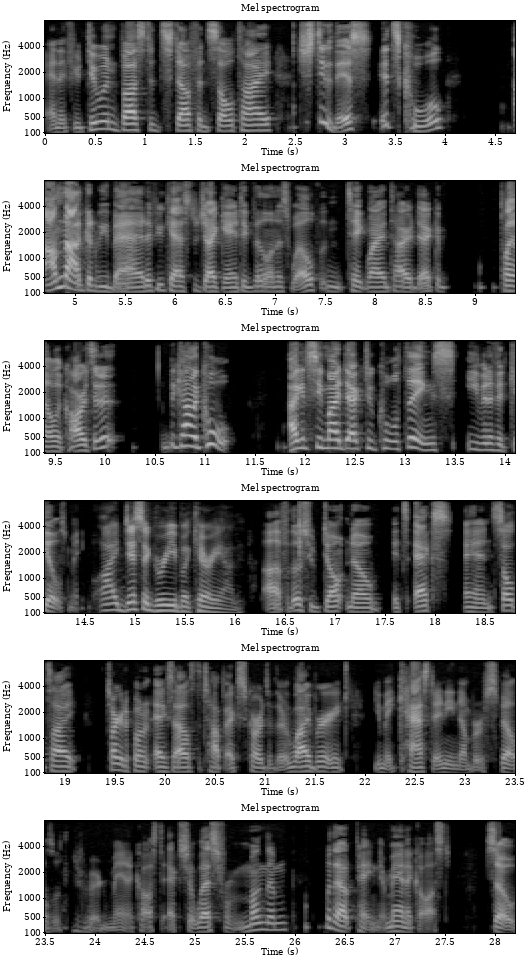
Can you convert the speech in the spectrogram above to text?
And if you're doing busted stuff in Sultai, just do this. It's cool. I'm not going to be bad if you cast a gigantic villainous wealth and take my entire deck and play all the cards in it. It'd be kind of cool. I can see my deck do cool things, even if it kills me. I disagree, but carry on. Uh, for those who don't know, it's X and Sultai. Target opponent exiles the top X cards of their library. You may cast any number of spells with converted mana cost X or less from among them without paying their mana cost. So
